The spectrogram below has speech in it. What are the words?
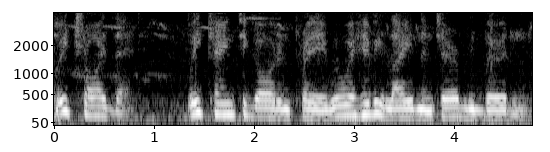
we tried that. We came to God in prayer. We were heavy laden and terribly burdened.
